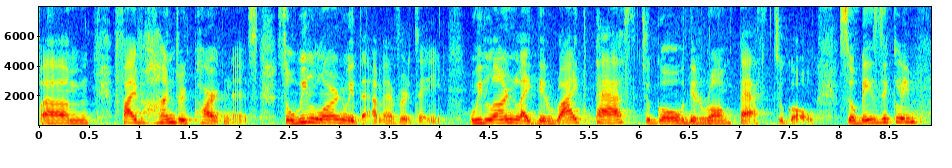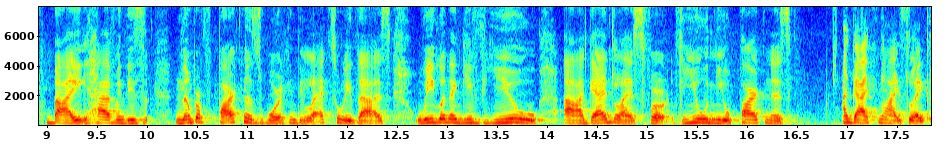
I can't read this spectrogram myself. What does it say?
um, 500 partners, so we learn with them every day. We learn like the right path to go, the wrong path to go. So basically, by having this number of partners working directly with us, we're gonna give you uh, guidelines for you new partners guidelines like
